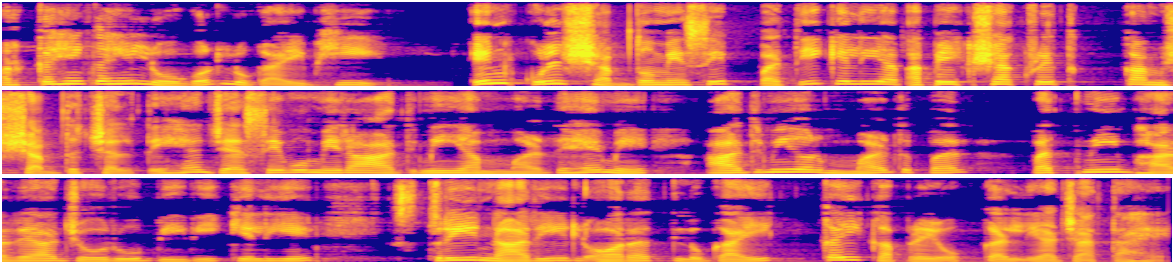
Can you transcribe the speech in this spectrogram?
और कहीं कहीं लोग और लुगाई भी। इन कुल शब्दों में से पति के लिए अपेक्षाकृत कम शब्द चलते हैं, जैसे वो मेरा आदमी या मर्द है, में आदमी और मर्द पर पत्नी, भार्या, जोरू, बीवी के लिए स्त्री, नारी, औरत, लुगाई, कई का प्रयोग कर लिया जाता है।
